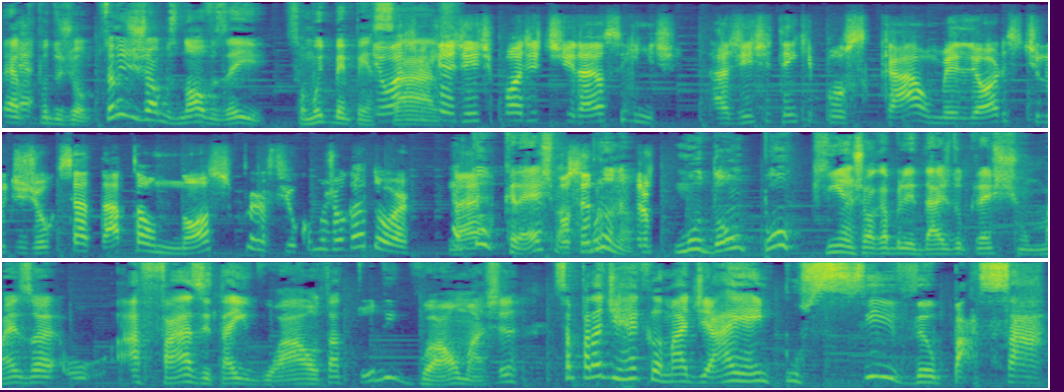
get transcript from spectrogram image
é a é- culpa do jogo. Principalmente de jogos novos aí, são muito bem Eu acho pensados. que a gente pode tirar é o seguinte: a gente tem que buscar o melhor estilo de jogo que se adapta ao nosso perfil como jogador. É Né? porque o Crash, Você não- Bruno, mudou um pouquinho a jogabilidade do Crash 1, mas a, a fase tá igual, tá tudo igual, macho. Essa parada de reclamar de, ai, é impossível passar.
